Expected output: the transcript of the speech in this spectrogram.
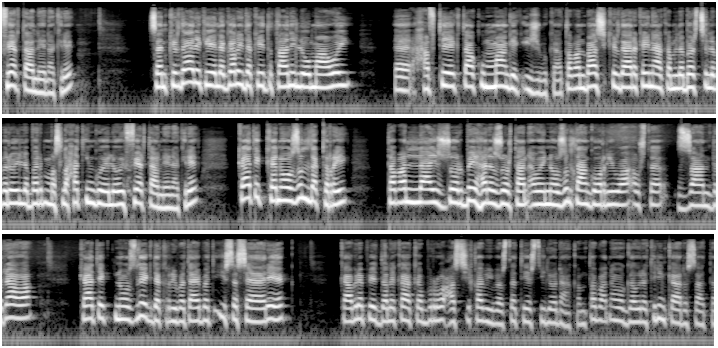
فێرتان لێ نەکرێ چەند کردارێک هەیە لەگەڵی دەکەی دەتانی لۆ ماوەی هەفتەیەک تاکو مانگێک ئیش بکە تەبەن باسی کردارەکەی ناکەم لەبەر چ لەبەرۆی لەبەر مەسلحەتین گوێ لەوەی فێرتان لێ نەکرێ کاتێک کە نۆزل دەکڕی تەبعەن لای زۆربەی هەرە زۆرتان ئەوەی نۆزلتان گۆڕیوە ئەو شتە زاندراوە کاتێک نۆزلێک دەکڕی بەتایبەت ئیستە سەیارەیەک کابرا پێت دەڵێ کاکە بڕۆ عەسیقە بیبەستە تێستی لۆ ناکەم تەبعەن ئەوە گەورەترین کارەساتە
